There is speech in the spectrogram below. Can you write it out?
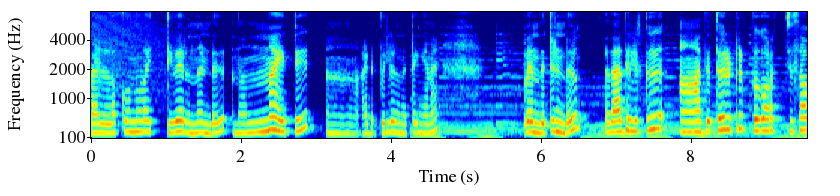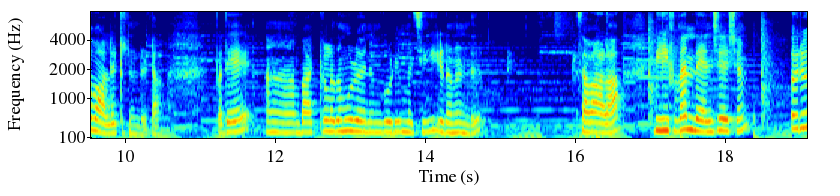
വെള്ളമൊക്കെ ഒന്ന് വറ്റി വരുന്നുണ്ട്. നന്നായിട്ട് അടുപ്പിലിരുന്നിട്ട് ഇങ്ങനെ വെന്തിട്ടുണ്ട്. അപ്പം അത് അതിലേക്ക് ആദ്യത്തെ ഒരു ട്രിപ്പ് കുറച്ച് സവാള ഇട്ടിട്ടുണ്ട് കേട്ടോ അപ്പം അതേ ബാക്കിയുള്ളത് മുഴുവനും കൂടി ഉമ്മച്ചി ഇടണുണ്ട്. സവാള ബീഫ് വെന്തതിന് ശേഷം ഒരു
